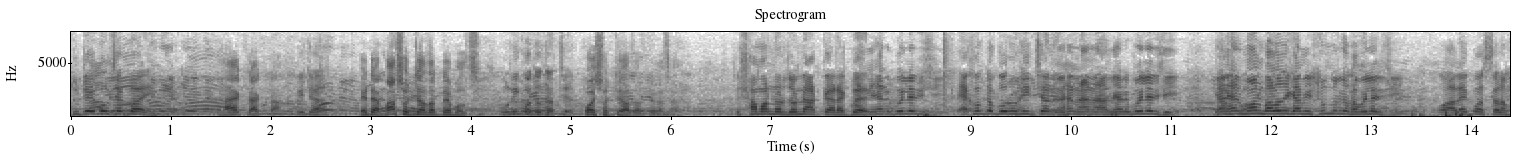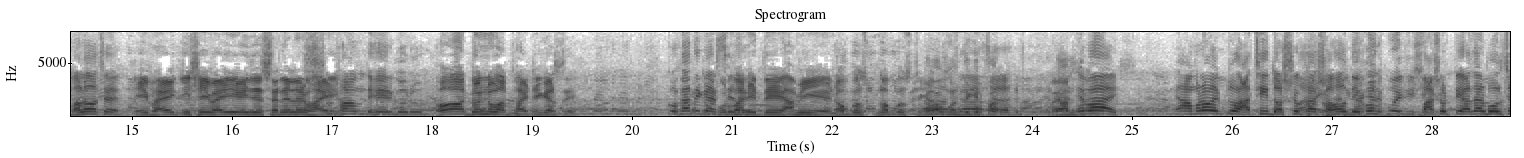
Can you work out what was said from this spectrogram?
দুটোই বলছেন ভাই। না একটা একটা এটা? এটা বাষট্টি হাজার টাকা বলছি। উনি কত চাচ্ছেন? পঁয়ষট্টি হাজার টাকা স্যার। সামান্যর জন্য আটকায় রাখবেন। হ্যাঁ বলে দিছি। এখন তো গরু নিচ্ছেন না। না না আমি হ্যাঁ বলে দিছি। কেন হ্যাঁ মন ভালো দেখি আমি সুন্দর কথা বলে দিছি। ওয়ালাইকুম আসসালাম ভালো আছেন? এই ভাই কি সেই ভাই এই যে চ্যানেলের ভাই? সুঠাম দেহের গরু। ও ধন্যবাদ ভাই ঠিক আছে। কোথা থেকে আসছেন কোরবানিতে আমি নবগঞ্জ নবগঞ্জ থেকে নবাবগঞ্জ দিকের পার এ ভাই আমরাও একটু আছি দর্শকরা সহ দেখুন। বাষট্টি হাজার বলছে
